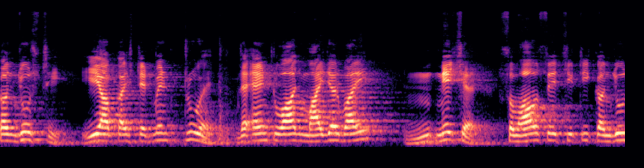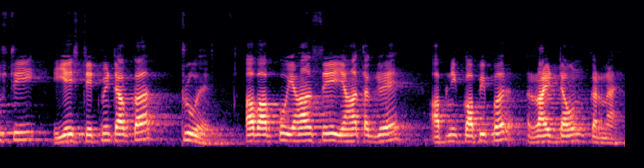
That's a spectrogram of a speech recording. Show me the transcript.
कंजूस थी। ये आपका स्टेटमेंट ट्रू है। The ant was miser by nature स्वभाव से चीटी कंजूस थी। ये स्टेटमेंट आपका ट्रू है। अब आपको यहाँ से, यहाँ तक जो है अपनी कॉपी पर राइट डाउन करना है।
